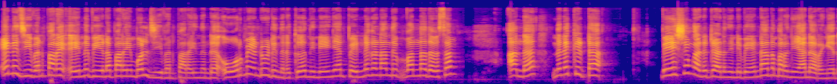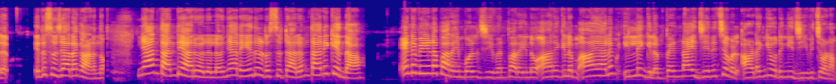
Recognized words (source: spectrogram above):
എന്നെ ജീവൻ പറ എന്ന് വീണ പറയുമ്പോൾ ജീവൻ പറയുന്നുണ്ട്. ഓർമ്മയുണ്ടോടി നിനക്ക്? നിന്നെ ഞാൻ പെണ്ണ് കാണാൻ വന്ന ദിവസം അന്ന് നിനക്കിട്ട വേഷം കണ്ടിട്ടാണ് നിന്നെ വേണ്ടാന്ന് പറഞ്ഞ് ഞാൻ ഇറങ്ങിയത്. ഇത് സുജാത കാണുന്നു. ഞാൻ തന്റെ ആരുമല്ലല്ലോ. ഞാൻ ഏത് ഡ്രസ് ഇട്ടാലും തനിക്കെന്താ? എന്നെ വീണ പറയുമ്പോൾ ജീവൻ പറയുന്നു. ആരെങ്കിലും ആയാലും ഇല്ലെങ്കിലും പെണ്ണായി ജനിച്ചവൾ അടങ്ങി ഒതുങ്ങി ജീവിച്ചോണം.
